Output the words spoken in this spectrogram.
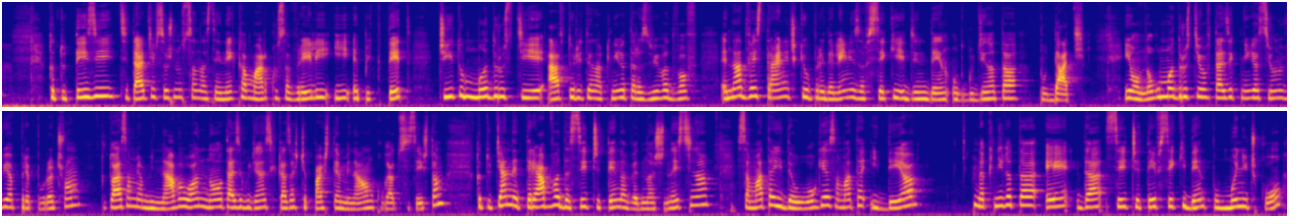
като тези цитати всъщност са на Сенека, Маркос Аврели и Епиктет, чието мъдрости авторите на книгата развиват в една-две странички определени за всеки един ден от годината по дати. Има много мъдрости в тази книга, силно ви я препоръчвам. Като аз съм я минавала, но тази година си казах, че пак ще я минавам, когато се сещам. Като тя не трябва да се чете наведнъж. Наистина, самата идеология, самата идея на книгата е да се чете всеки ден по мъничко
